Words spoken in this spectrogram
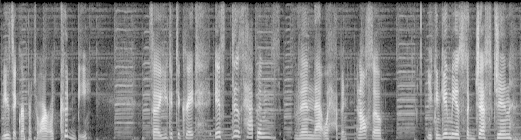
music repertoire, or it could be. So you get to create, if this happens, then that will happen. And also, you can give me a suggestion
